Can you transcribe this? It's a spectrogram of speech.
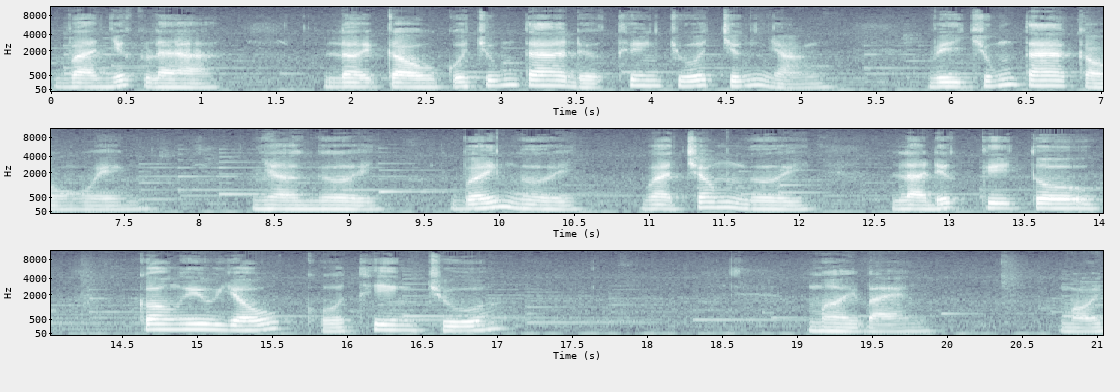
và nhất là lời cầu của chúng ta được thiên chúa chứng nhận. Vì chúng ta cầu nguyện, nhờ người, với người và trong người là đức kitô, con yêu dấu của thiên chúa. Mời bạn mọi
